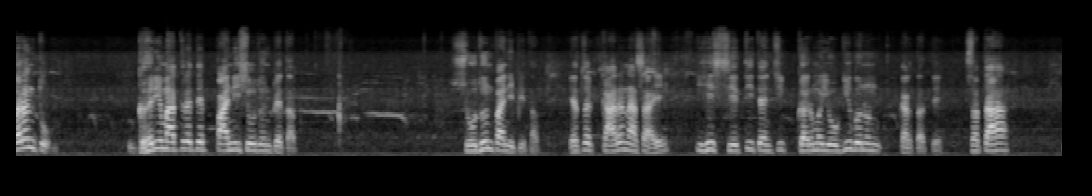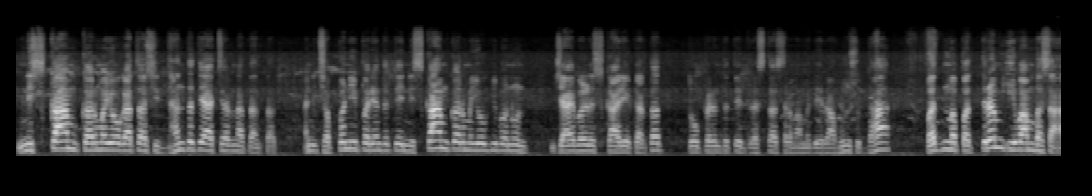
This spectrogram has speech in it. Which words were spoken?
परंतु घरी मात्र ते पाणी शोधून पितात. शोधून पाणी पितात. याचं कारण असं आहे की ही शेती त्यांची कर्मयोगी बनून करतात ते. स्वतः निष्काम कर्मयोगाचा सिद्धांत ते आचरणात आणतात आणि छप्पनीपर्यंत ते निष्काम कर्मयोगी बनून ज्या वेळेस कार्य करतात तोपर्यंत ते ग्रस्ताश्रमामध्ये राहून सुद्धा पद्मपत्रम इवांभसा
